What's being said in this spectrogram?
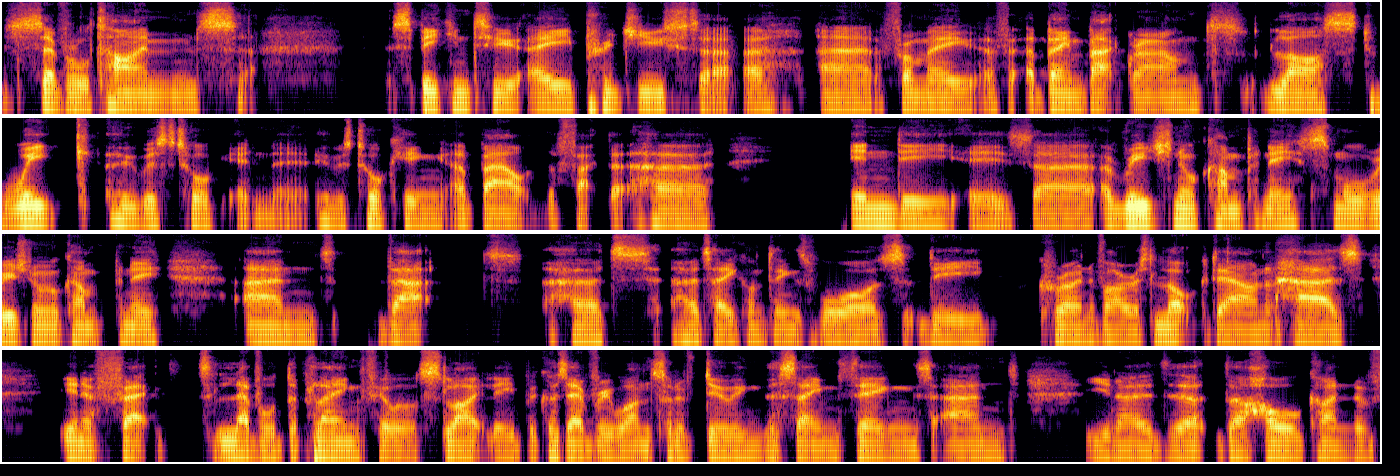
several times. Speaking to a producer uh, from a, a BAME background last week, who was talking who was talking about the fact that her indie is uh, a regional company, small regional company, and that her her take on things was the coronavirus lockdown has in effect leveled the playing field slightly because everyone's sort of doing the same things and you know the the whole kind of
